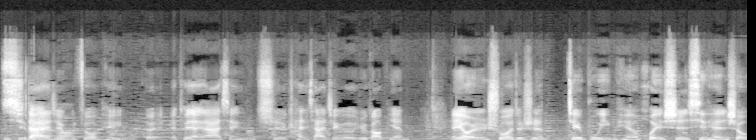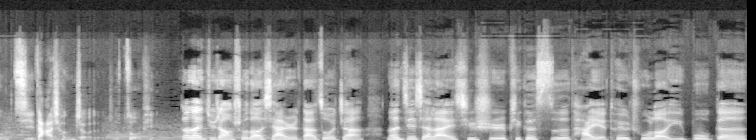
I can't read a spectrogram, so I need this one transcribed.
期待这部作品，对，也推荐大家先去看一下这个预告片。也有人说，就是这部影片会是细田守集大成者的作品。刚才局长说到《夏日大作战》，那接下来其实皮克斯他也推出了一部跟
